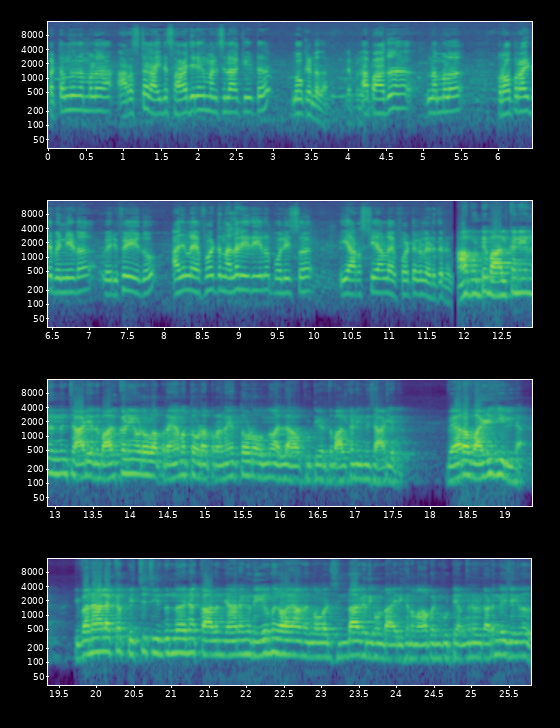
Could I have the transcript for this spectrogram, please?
പെട്ടെന്ന് നമ്മൾ അറസ്റ്റ് അതിന്റെ സാഹചര്യം മനസ്സിലാക്കിയിട്ട് നോക്കേണ്ടതാണ്. അപ്പൊ അത് നമ്മൾ പ്രോപ്പറായിട്ട് പിന്നീട് വെരിഫൈ ചെയ്തു. അതിനുള്ള എഫേർട്ട് നല്ല രീതിയിൽ പോലീസ് ഈ അറസ്റ്റ് ചെയ്യാനുള്ള എഫേർട്ടുകൾ എടുത്തിട്ടുണ്ട്. ആ കുട്ടി ബാൽക്കണിയിൽ നിന്നും ചാടിയത് ബാൽക്കണിയോടുള്ള പ്രേമത്തോടെ പ്രണയത്തോടെ ഒന്നും അല്ല ആ കുട്ടി എടുത്ത് ബാൽക്കണിയിൽ നിന്ന് ചാടിയത്. വേറെ വഴിയില്ല. ഇവനാലൊക്കെ പിച്ച് ചീന്തുന്നതിനേക്കാളും ഞാൻ അങ്ങ് തീർന്നു കളയാം എന്നുള്ള ചിന്താഗതി കൊണ്ടായിരിക്കണം ആ പെൺകുട്ടി അങ്ങനെ ഒരു കടുങ്കൈ ചെയ്തത്.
